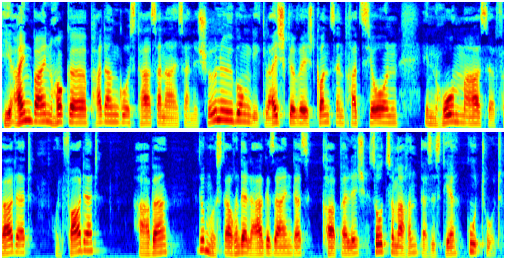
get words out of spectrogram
Die Einbeinhocke Padangusthasana ist eine schöne Übung, die Gleichgewicht, Konzentration in hohem Maße fördert und fordert. Aber du musst auch in der Lage sein, das körperlich so zu machen, dass es dir gut tut.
